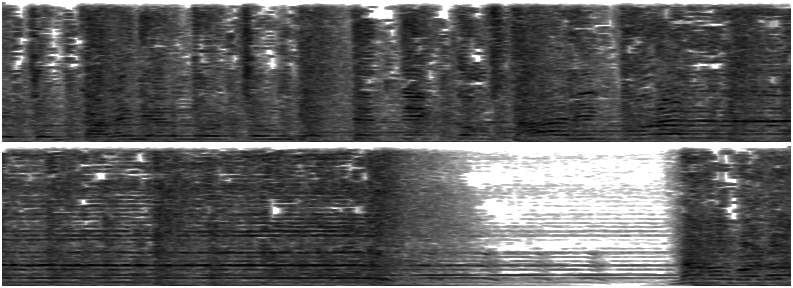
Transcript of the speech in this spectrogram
பேச்சும் கலைஞர் மூச்சும் எட்டு திக்கும் ஸ்டாலின் குரல். நாமடா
